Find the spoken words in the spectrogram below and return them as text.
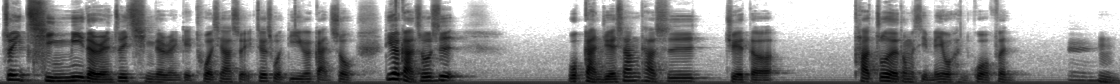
最亲密的人、最亲的人给拖下水？这是我第一个感受。第二感受是。我感觉上他是觉得他做的东西没有很过分，嗯嗯，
